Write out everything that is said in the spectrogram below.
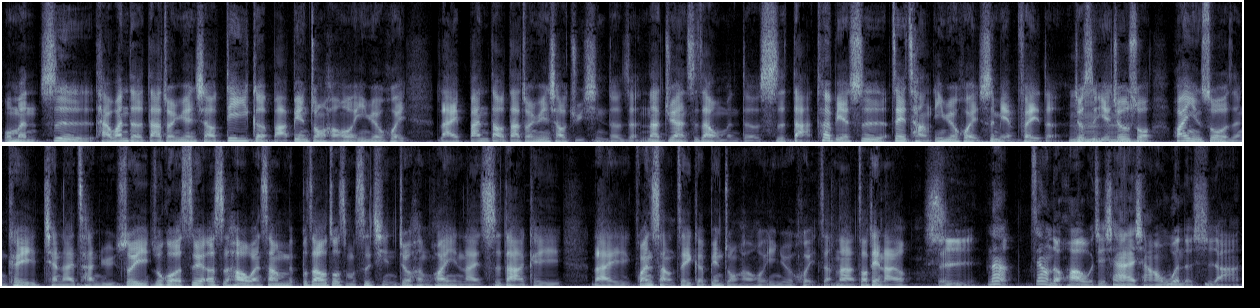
我们是台湾的大专院校第一个把变装皇后音乐会来搬到大专院校举行的人，那居然是在我们的师大，特别是这场音乐会是免费的，就是也就是说欢迎所有人可以前来参与。所以如果四月二十号晚上不知道做什么事情，就很欢迎来师大可以来观赏这个变装皇后音乐会。这样，那早点来哦。是，那这样的话，我接下来想要问的是啊。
